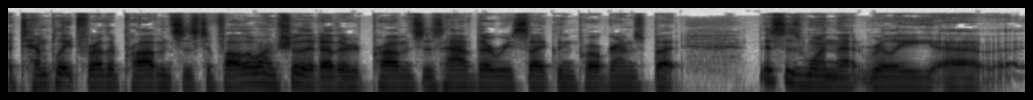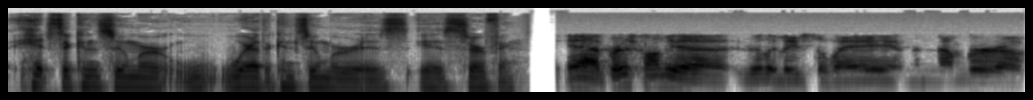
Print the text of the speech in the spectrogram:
a template for other provinces to follow? I'm sure that other provinces have their recycling programs, but this is one that really uh, hits the consumer where the consumer is is surfing. Yeah, British Columbia really leads the way in the number of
